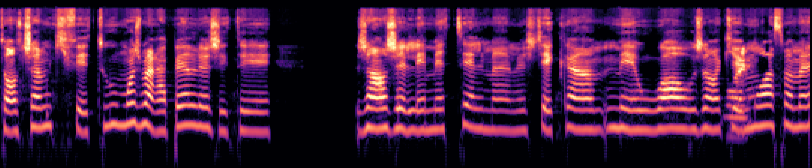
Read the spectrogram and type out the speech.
ton chum qui fait tout? Moi, je me rappelle, j'étais Genre, je l'aimais tellement, là. J'étais comme, mais wow, genre, que moi, en ce moment,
